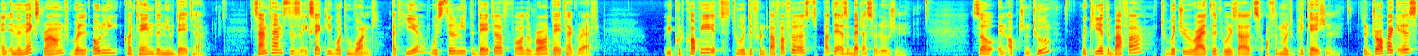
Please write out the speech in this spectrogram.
and in the next round will only contain the new data. Sometimes this is exactly what you want, but here we still need the data for the raw data graph. We could copy it to a different buffer first, but there is a better solution. So in option 2, we clear the buffer to which we write the results of the multiplication. The drawback is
